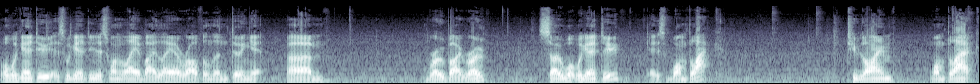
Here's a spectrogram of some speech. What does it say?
What we're going to do is we're going to do this one layer by layer rather than doing it um, row by row. So what we're going to do is one black, two lime, one black,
